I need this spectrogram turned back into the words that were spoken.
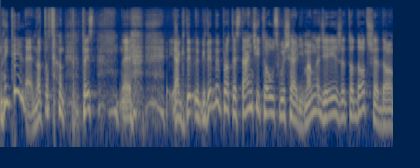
No i tyle. No to, to, to jest, e, jak gdyby, protestanci protestanci to usłyszeli. Mam nadzieję, że to dotrze do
